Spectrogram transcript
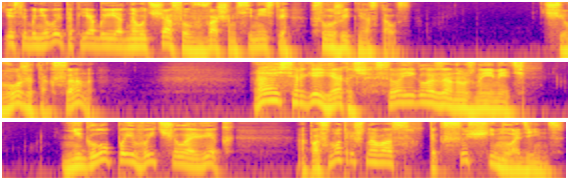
Если бы не вы, так я бы и одного часу в вашем семействе служить не осталось». «Чего же так, Сана?» «Ай, Сергей Яковлевич, свои глаза нужно иметь. Не глупый вы человек, а посмотришь на вас, так сущий младенец».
